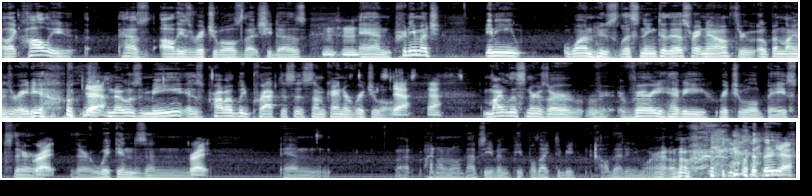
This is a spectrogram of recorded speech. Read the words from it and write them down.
like Holly has all these rituals that she does Mhm. and pretty much anyone who's listening to this right now through Open Lines Radio Yeah. that knows me is probably practices some kind of ritual. yeah yeah My listeners are r- very heavy ritual based. They're Right. they're Wiccans and right and I- I don't know if that's even people like to be called that anymore. I don't know. but they're, Yeah.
